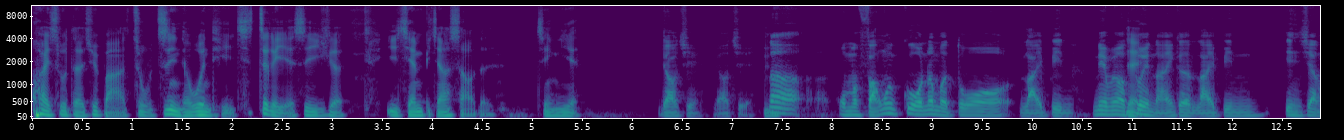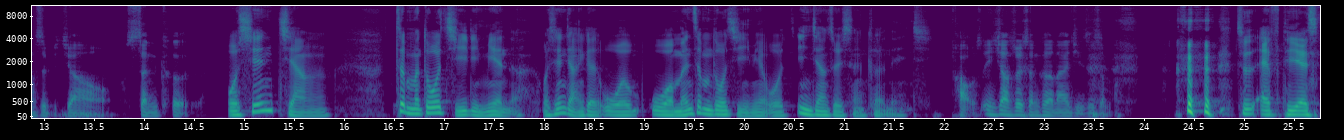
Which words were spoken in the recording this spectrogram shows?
快速的去把组织你的问题，其实这个也是一个以前比较少的经验。了解，了解。嗯、那我们访问过那么多来宾，你有没有对哪一个来宾印象是比较深刻的？我先讲这么多集里面呢，我先讲一个，我我们这么多集里面，我印象最深刻的那一集。好，印象最深刻的那一集是什么？就是 FTS。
